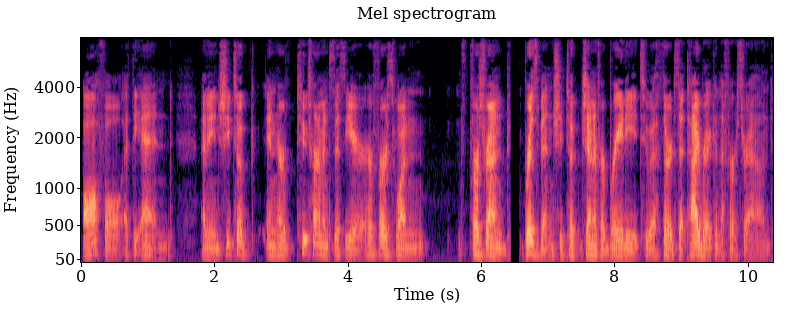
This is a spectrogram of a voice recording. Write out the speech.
awful at the end. I mean, she took in her two tournaments this year, her first one, first round Brisbane, she took Jennifer Brady to a third set tiebreak in the first round.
